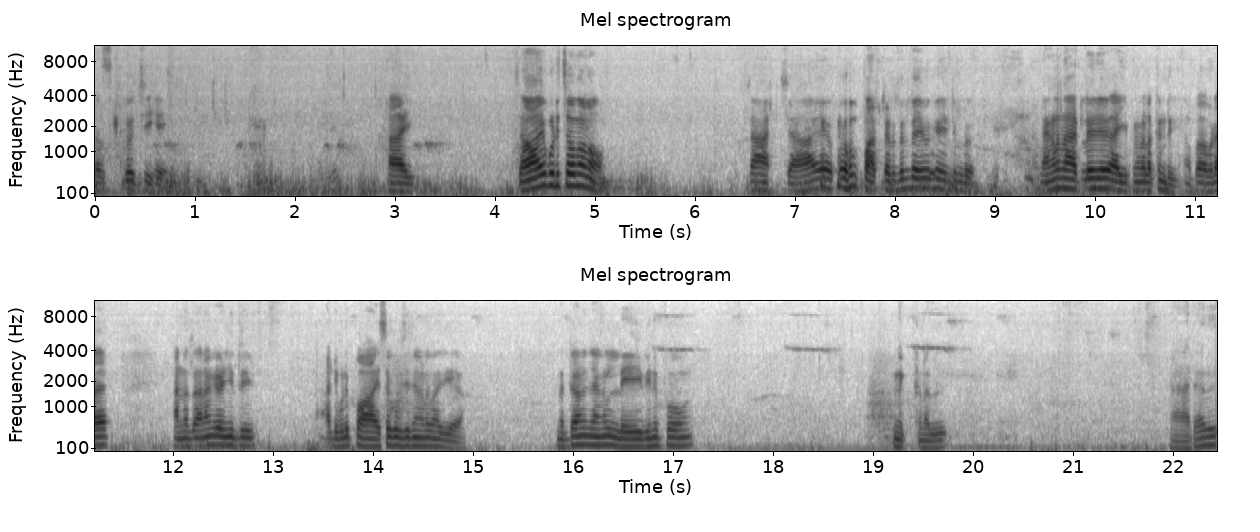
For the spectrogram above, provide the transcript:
സബ്സ്ക്രൈബ് ചെയ്യേ. ഹായ്. ചായ കുടിച്ചോന്നാണോ? ആ ചായ ഇപ്പം ഭക്ഷണത്തിന്റെ ടൈം കഴിഞ്ഞിട്ടുള്ളൂ. ഞങ്ങളുടെ നാട്ടിലൊരു അയ്യപ്പൻ വിളക്കുണ്ട്. അപ്പോൾ അവിടെ അന്നദാനം കഴിഞ്ഞിട്ട് അടിപൊളി പായസം കുടിച്ചിട്ട് ഞങ്ങൾ മതിയ എന്നിട്ടാണ് ഞങ്ങൾ ലൈവിന് ഇപ്പോൾ നിൽക്കണത് ആരാ അത്?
